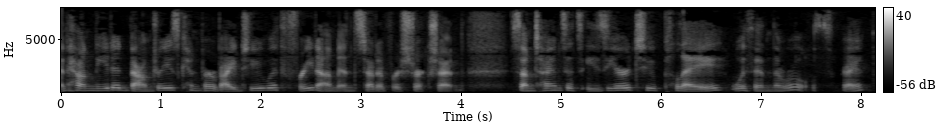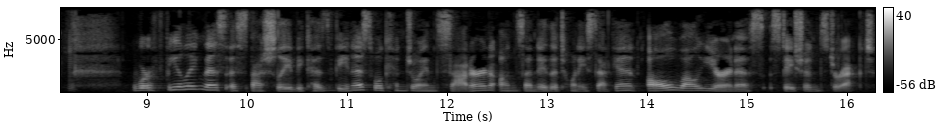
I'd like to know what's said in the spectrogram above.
and how needed boundaries can provide you with freedom instead of restriction. Sometimes it's easier to play within the rules, right? We're feeling this especially because Venus will conjoin Saturn on Sunday, the 22nd, all while Uranus stations direct.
